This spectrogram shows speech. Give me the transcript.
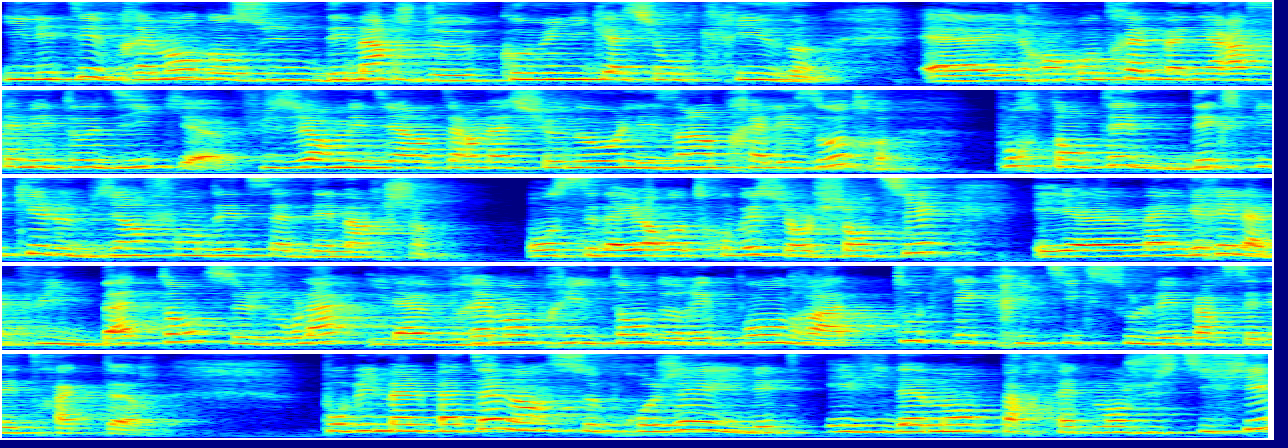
il était vraiment dans une démarche de communication de crise. Euh, il rencontrait de manière assez méthodique plusieurs médias internationaux les uns après les autres pour tenter d'expliquer le bien fondé de cette démarche. On s'est d'ailleurs retrouvé sur le chantier et euh, malgré la pluie battante ce jour-là, il a vraiment pris le temps de répondre à toutes les critiques soulevées par ses détracteurs. Pour Bimal Patel, hein, ce projet, il est évidemment parfaitement justifié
